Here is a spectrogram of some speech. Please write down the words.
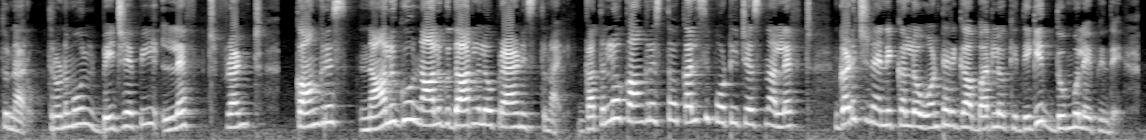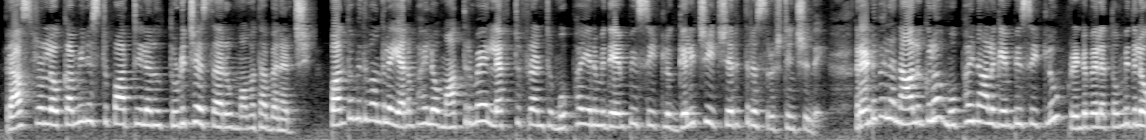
తీరుతున్నారు Trinamool BJP left front Congress నాలుగు నాలుగు దారులలో ప్రయాణిస్తున్నాయి. గతంలో కాంగ్రెస్తో కలిసి పోటీ చేసిన లెఫ్ట్ గడిచిన ఎన్నికల్లో ఒంటరిగా బరిలోకి దిగి దుమ్ము లేపింది. రాష్ట్రంలో కమ్యూనిస్టు పార్టీలను తుడిచేశారు మమతా బెనర్జీ. పంతొమ్మిది వందల ఎనభైలో మాత్రమే లెఫ్ట్ ఫ్రంట్ ముప్పై ఎనిమిది ఎంపీ సీట్లు గెలిచి చరిత్ర సృష్టించింది. రెండు వేల నాలుగులో ముప్పై నాలుగు ఎంపీ సీట్లు రెండు వేల తొమ్మిదిలో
